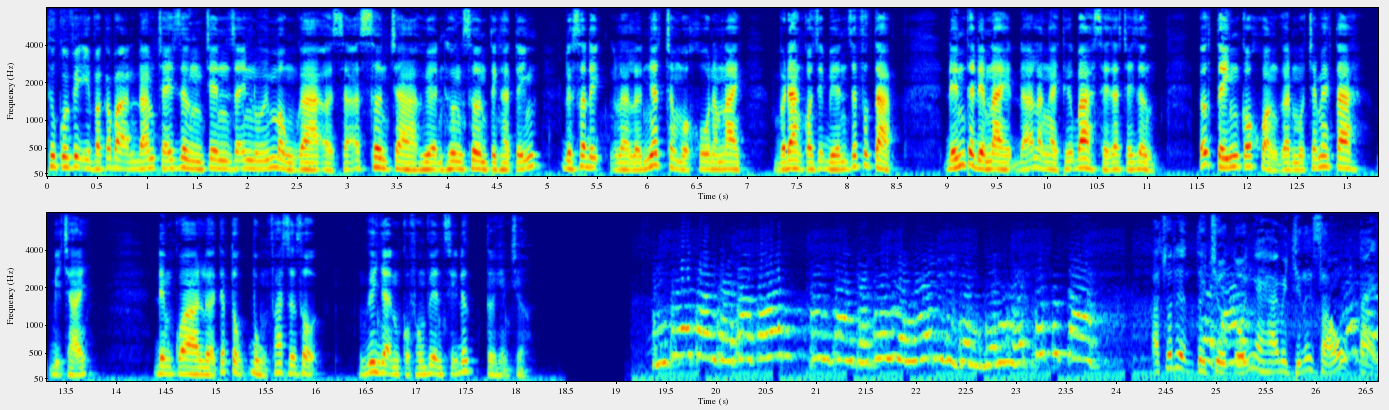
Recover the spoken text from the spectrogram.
Thưa quý vị và các bạn, đám cháy rừng trên dãy núi Mồng Gà ở xã Sơn Trà, huyện Hương Sơn, tỉnh Hà Tĩnh được xác định là lớn nhất trong mùa khô năm nay và đang có diễn biến rất phức tạp. Đến thời điểm này đã là ngày thứ ba xảy ra cháy rừng. Ước tính có khoảng gần 100 hecta bị cháy. Đêm qua lửa tiếp tục bùng phát dữ dội. Ghi nhận của phóng viên Sĩ Đức từ hiện trường. À, xuất hiện từ chiều tối ngày 29 tháng 6 tại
